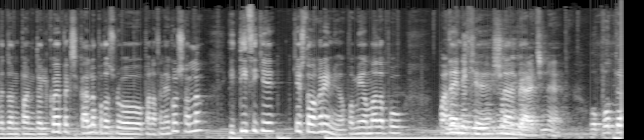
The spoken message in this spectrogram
με τον Πανετολικό, έπαιξε καλό ποδόσφαιρο Παναθηναϊκός, αλλά ιτήθηκε και στο Αγρίνιο από μια ομάδα που Πάλι δεν είχε. Ναι, έτσι, ναι. Οπότε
